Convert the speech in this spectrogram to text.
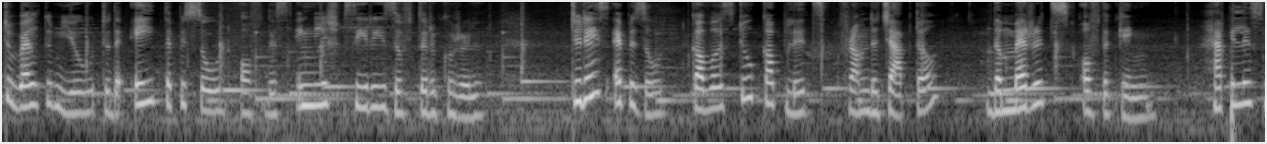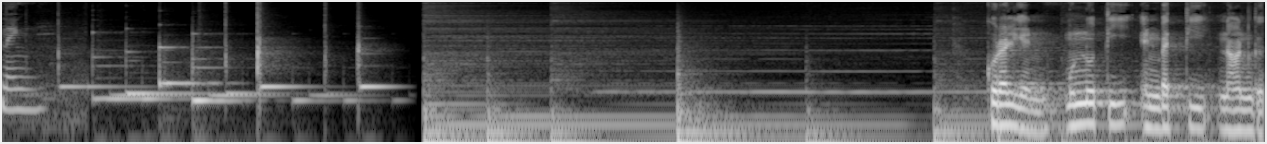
to welcome you to the eighth episode of this English series of Thirukural. Today's episode covers two couplets from the chapter The Merits of the King. Happy listening! குறள் எண் முன்னூற்றி எண்பத்தி நான்கு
